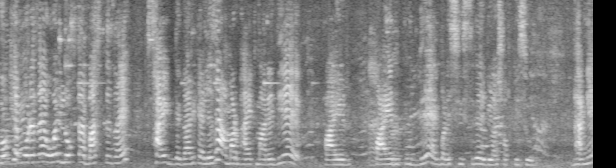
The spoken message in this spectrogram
চোখে পড়ে যায় ওই লোকটা বাঁচতে যায় সাইড দিয়ে গাড়ি চালিয়ে যায় আমার ভাইক মারে দিয়ে পায়ের পায়ের উপর দিয়ে একবারে শিশরে এগুলা সব কিছু ভাঙে।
